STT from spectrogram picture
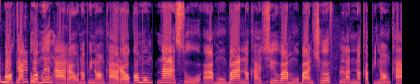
นด์ออกจากตัวเมืองอาเราเนาะพี่น้องค่ะ เราก็มุ่งหน้าสู่อ่าหมู่บ้านเนาะค่ะ ชื่อว่าหมู่บ้านเชิฟลันเนาะค่ะพี่น้องค่ะ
